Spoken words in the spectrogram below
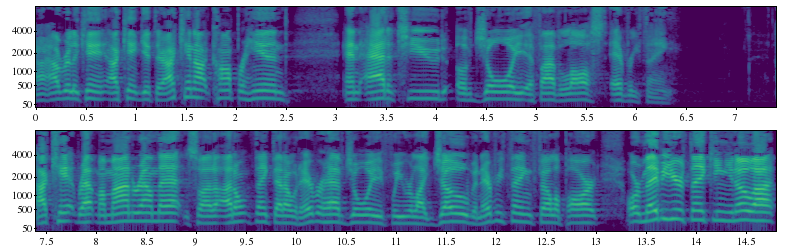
I, I really can't. I can't get there. I cannot comprehend an attitude of joy if I've lost everything. I can't wrap my mind around that, and so I, I, don't think that I would ever have joy if we were like Job and everything fell apart. Or maybe you're thinking, you know, I,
